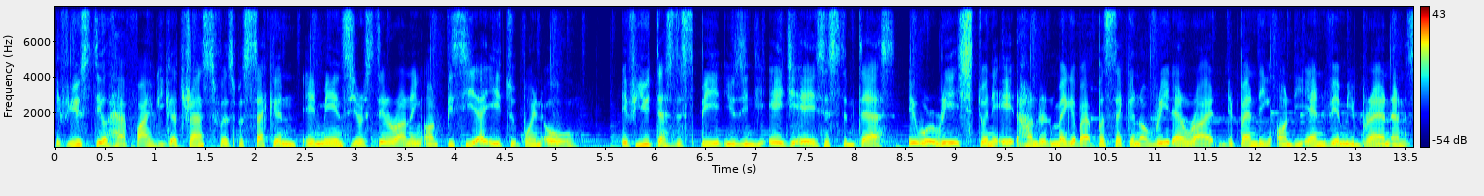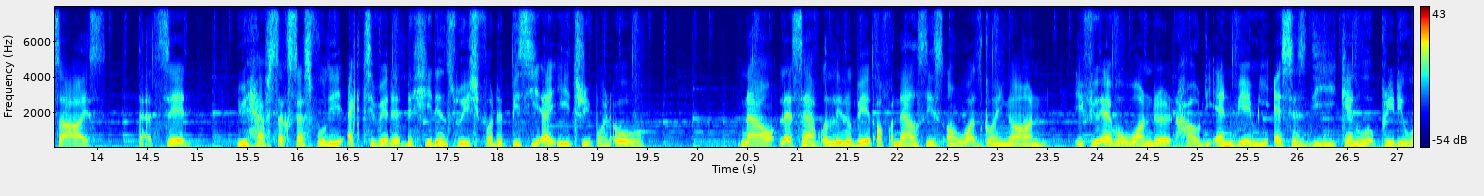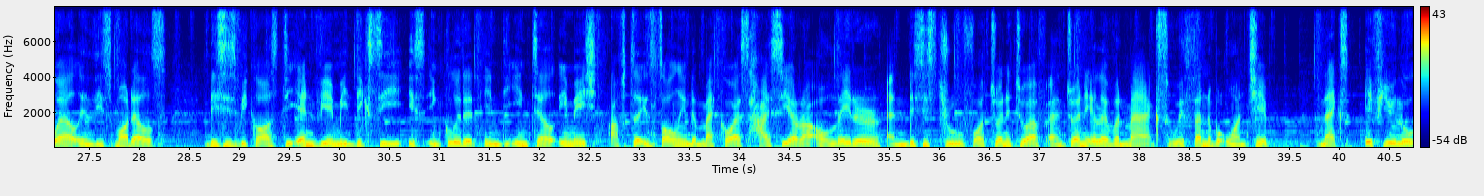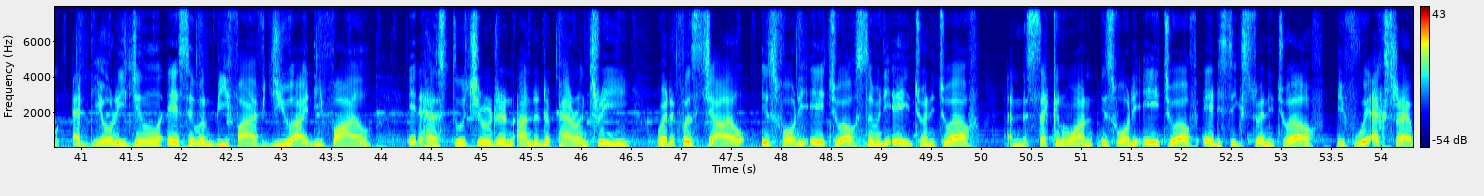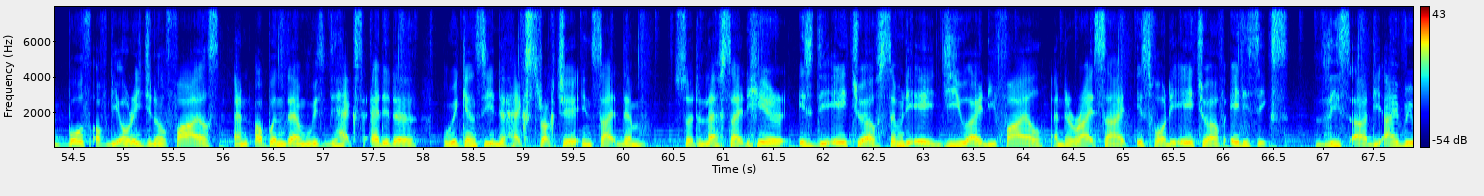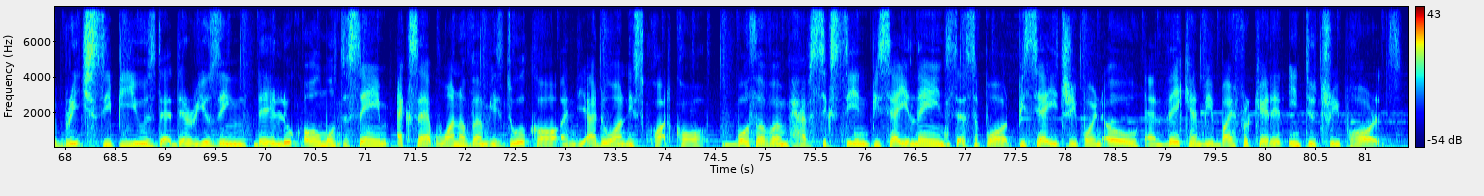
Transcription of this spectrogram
If you still have 5GB transfers per second, it means you're still running on PCIe 2.0. If you test the speed using the AJA system test, it will reach 2800 MB per second of read and write depending on the NVMe brand and size. That's it. You have successfully activated the hidden switch for the PCIe 3.0. Now, let's have a little bit of analysis on what's going on. If you ever wondered how the NVMe SSD can work pretty well in these models, this is because the NVMe DXE is included in the Intel image after installing the macOS High Sierra or later and this is true for 2012 and 2011 Macs with Thunderbolt 1 chip. Next, if you look at the original A7B5 GUID file, it has two children under the parent tree where the first child is for the A1278 2012 and the second one is for the A1286 2012. If we extract both of the original files and open them with the hex editor, we can see the hex structure inside them. So the left side here is the A1278 GUID file and the right side is for the A1286. These are the Ivy Bridge CPUs that they're using. They look almost the same except one of them is dual core and the other one is quad core. Both of them have 16 PCIe lanes that support PCIe 3.0 and they can be bifurcated into 3 ports.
